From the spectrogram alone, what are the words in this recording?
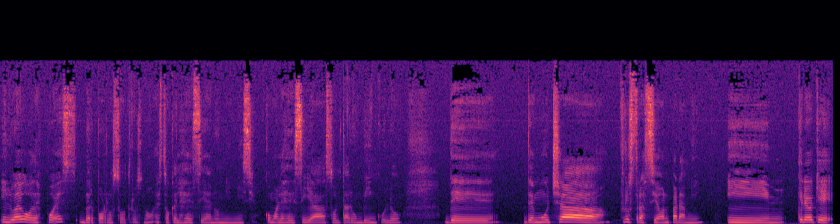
Y luego después ver por los otros, ¿no? Esto que les decía en un inicio, como les decía, soltar un vínculo de, de mucha frustración para mí y creo que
